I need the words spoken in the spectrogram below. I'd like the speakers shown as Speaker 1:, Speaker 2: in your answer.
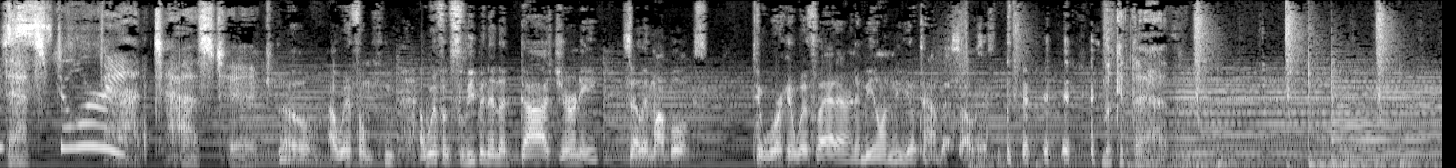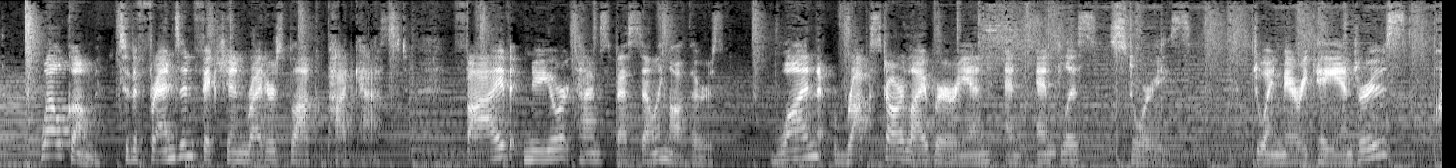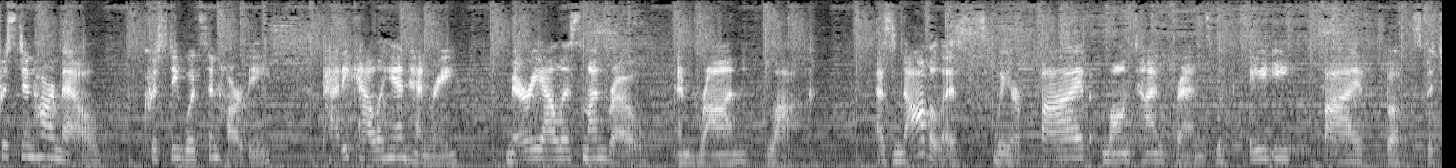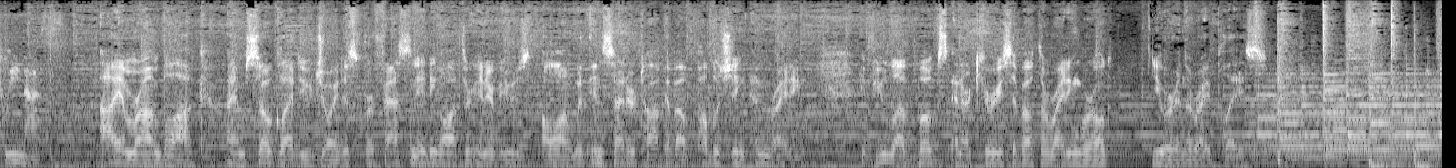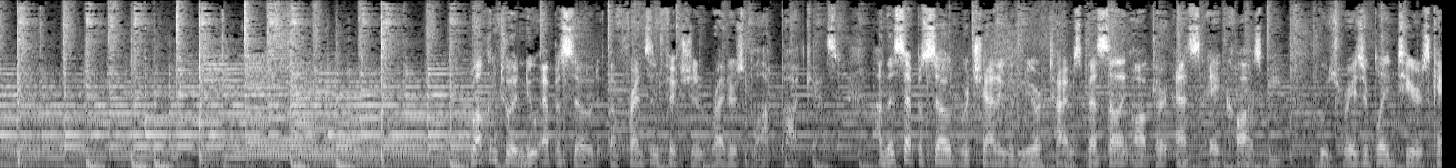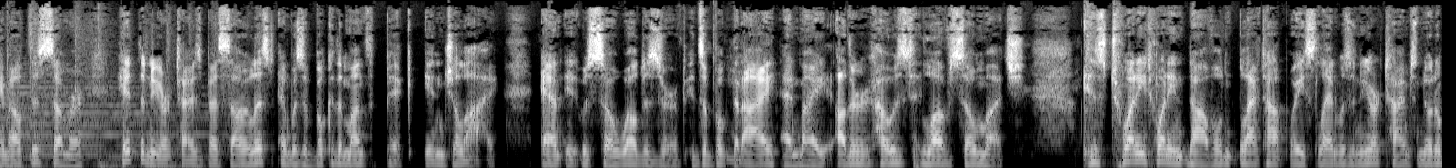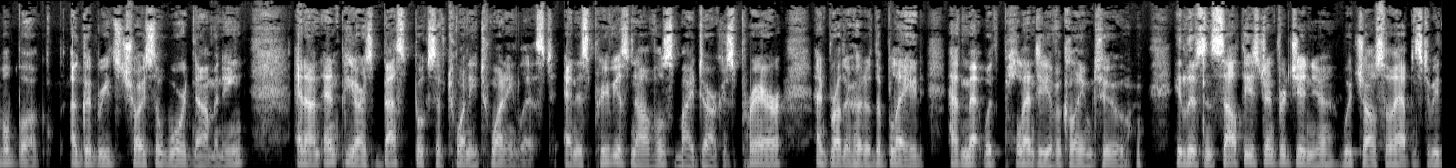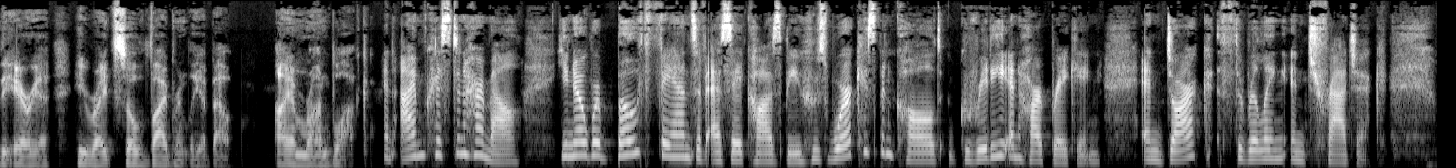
Speaker 1: a
Speaker 2: That's
Speaker 1: story.
Speaker 2: Fantastic.
Speaker 3: So I went from I went from sleeping in a Dodge Journey selling my books to working with Flatiron and being on the New York Times bestseller list.
Speaker 2: Look at that.
Speaker 4: Welcome to the Friends in Fiction Writers Block podcast. Five New York Times bestselling authors, one rock star librarian, and endless stories. Join Mary Kay Andrews, Kristin Harmel, Kristy Woodson Harvey, Patti Callahan Henry, Mary Alice Monroe, and Ron Block. As novelists, we are five longtime friends with 85 books between us.
Speaker 2: I am Ron Block. I am so glad you've joined us for fascinating author interviews along with insider talk about publishing and writing. If you love books and are curious about the writing world, you are in the right place. Welcome to a new episode of Friends in Fiction Writers Block podcast. On this episode, we're chatting with New York Times bestselling author S.A. Cosby, whose Razorblade Tears came out this summer, hit the New York Times bestseller list, and was a Book of the Month pick in July. And it was so well deserved. It's a book that I and my other host loved so much. His 2020 novel, Blacktop Wasteland, was a New York Times notable book, a Goodreads Choice Award nominee, and on NPR's Best Books of 2020 list. And his previous novels, My Darkest Prayer and Brotherhood of the Blade, have met with plenty of acclaim too. He lives in southeastern Virginia, which also happens to be the area he writes so vibrantly about. I am Ron Block.
Speaker 1: And I'm Kristin Harmel. You know, we're both fans of S.A. Cosby, whose work has been called gritty and heartbreaking, and dark, thrilling, and tragic.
